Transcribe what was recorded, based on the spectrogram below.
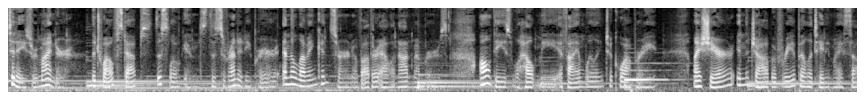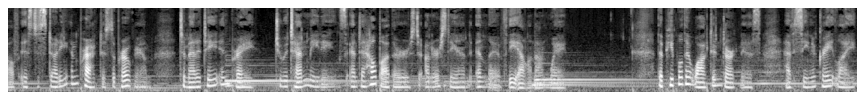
Today's reminder the 12 steps, the slogans, the serenity prayer, and the loving concern of other Al Anon members. All these will help me if I am willing to cooperate. My share in the job of rehabilitating myself is to study and practice the program, to meditate and pray, to attend meetings, and to help others to understand and live the Al Anon way. The people that walked in darkness have seen a great light,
